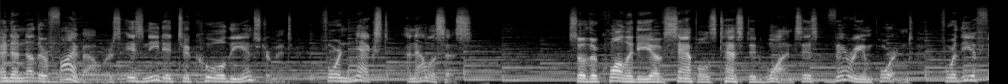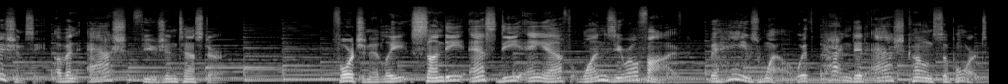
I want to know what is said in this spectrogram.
And another 5 hours is needed to cool the instrument for next analysis. So the quality of samples tested once is very important for the efficiency of an ash fusion tester. Fortunately, SUNDE SDAF105 behaves well with patented ash cone support.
